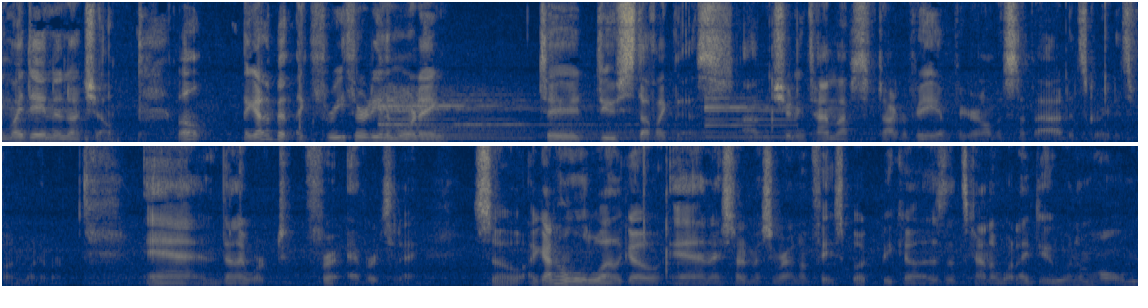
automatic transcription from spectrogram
my day in a nutshell. Well, I got up at like 3.30 in the morning to do stuff like this. I'm shooting time-lapse photography. I'm figuring all this stuff out. It's great. It's fun, whatever. And then I worked forever today. So I got home a little while ago and I started messing around on Facebook because that's kind of what I do when I'm home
